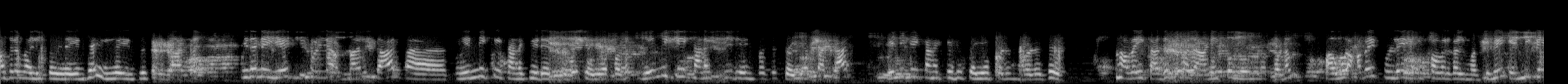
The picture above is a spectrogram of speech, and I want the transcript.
ஆதரவு அளிக்கவில்லை என்று இல்லை என்று சொல்வார்கள். இதனை ஏற்றுக்கொள்ள மறுத்தால் எண்ணிக்கை கணக்கீடு என்பது செய்யப்படும். எண்ணிக்கை கணக்கீடு என்பது செய்யப்பட்டால் எண்ணிக்கை கணக்கீடு செய்யப்படும் பொழுது அவை கதவுகள் அனைத்தும் மூடப்படும். அவைக்குள்ளே இருப்பவர்கள் மட்டுமே எண்ணிக்கை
